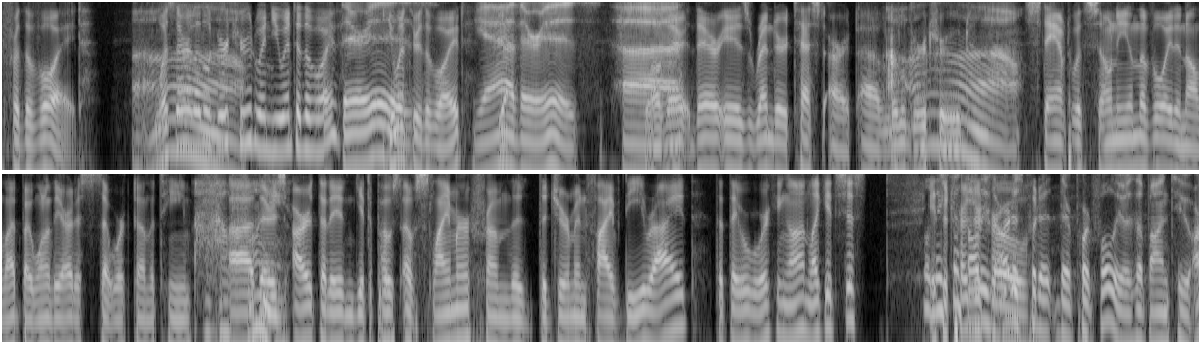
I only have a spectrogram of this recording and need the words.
for the void. Was there a little Gertrude when you went to the void? There is. You went through the void. Yeah, Yes. there is. Uh, Well, there there is render test art of little Gertrude oh, stamped with Sony and the Void and all that by one of the artists that worked on the team. how uh, there's art that I didn't get to post of Slimer from the the German 5D ride that they were working on. Like it's just well, it it's makes a sense. All these artists put it, their portfolios up onto Yeah.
